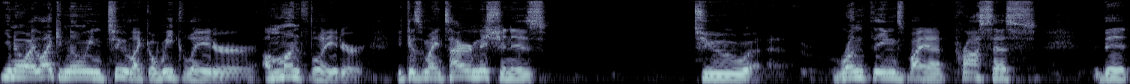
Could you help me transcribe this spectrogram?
you know, I like knowing too, like a week later, a month later, because my entire mission is to run things by a process that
